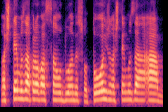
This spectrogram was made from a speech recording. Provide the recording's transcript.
Nós temos a aprovação do Anderson Torres, nós temos a, a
